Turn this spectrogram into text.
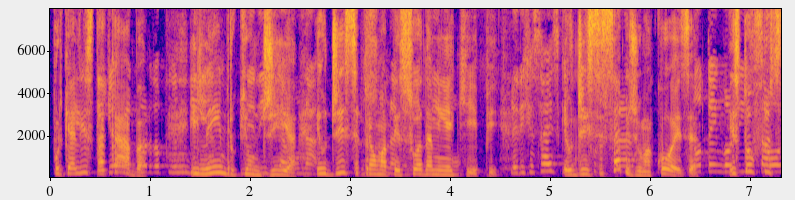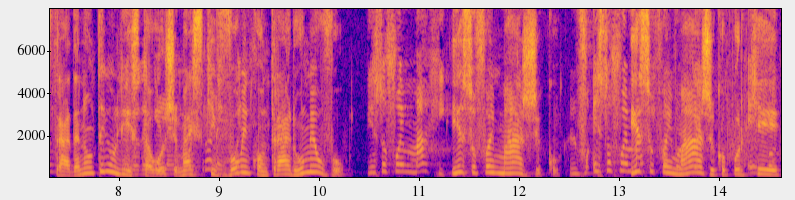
porque a lista acaba. E lembro que um dia eu disse para uma pessoa da minha equipe: eu disse, sabe de uma coisa? Estou frustrada, não tenho lista hoje, mas que vou encontrar uma eu vou. Isso foi mágico. Isso foi mágico porque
